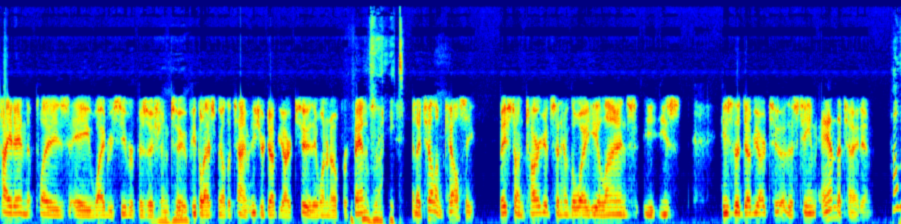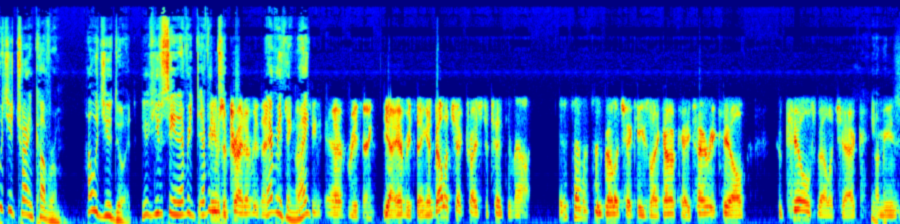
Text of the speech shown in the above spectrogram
tight end that plays a wide receiver position too. People ask me all the time, "Who's your WR two? They want to know for fantasy, Right. and I tell them Kelce, based on targets and the way he aligns, he's he's the WR two of this team and the tight end. How would you try and cover him? How would you do it? You've, you've seen every every Teams have tried everything. Everything, I've right? seen everything. Yeah, everything. And Belichick tries to take him out. Anytime we see Belichick, he's like, okay, Tyreek Hill, who kills Belichick. I mean,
